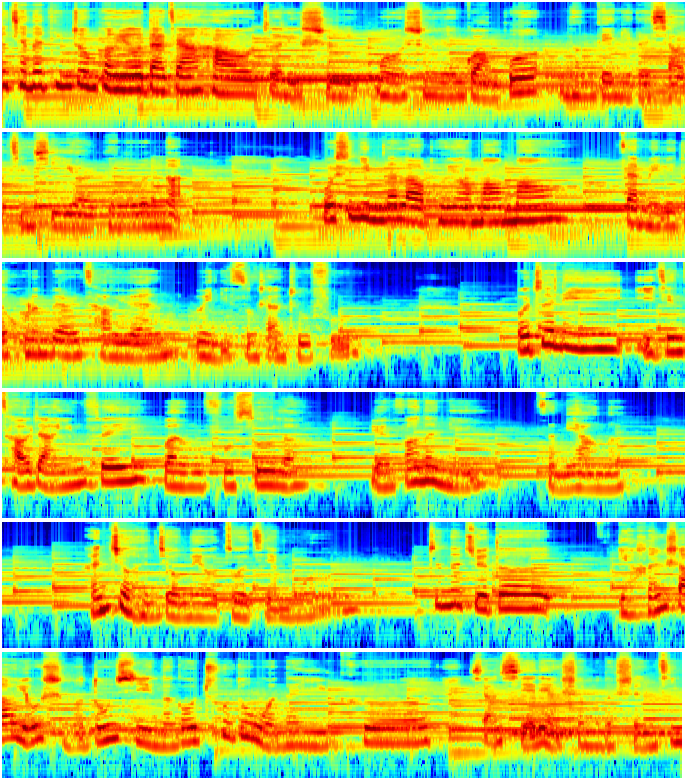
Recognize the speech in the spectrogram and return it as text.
网络前的听众朋友，大家好，这里是陌生人广播，能给你的小惊喜与耳边的温暖。我是你们的老朋友猫猫，在美丽的呼伦贝尔草原为你送上祝福。我这里已经草长莺飞，万物复苏了。远方的你怎么样呢？很久很久没有做节目了，真的觉得也很少有什么东西能够触动我那一颗想写点什么的神经。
